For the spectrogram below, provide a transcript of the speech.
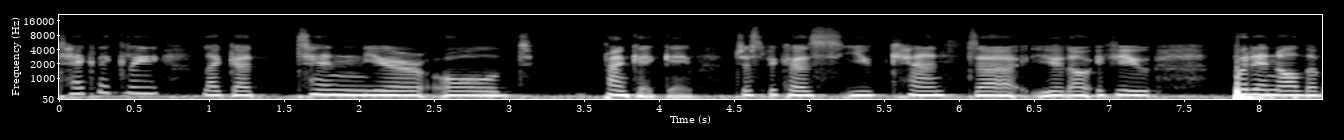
technically like a 10 year old pancake game just because you can't uh, you know if you put in all the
